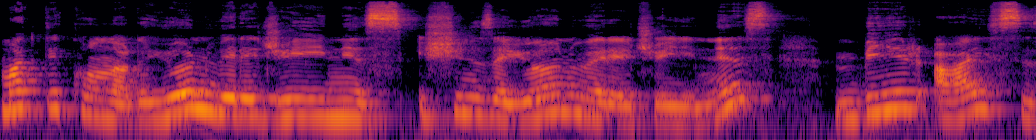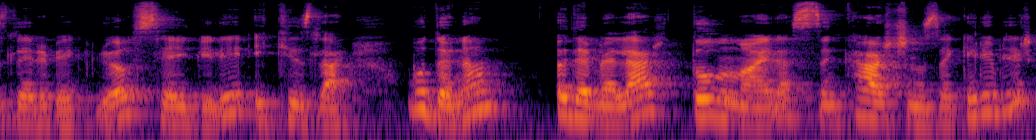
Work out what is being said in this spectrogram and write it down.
maddi konularda yön vereceğiniz, işinize yön vereceğiniz bir ay sizleri bekliyor sevgili ikizler. Bu dönem ödemeler dolunayla sizin karşınıza gelebilir.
